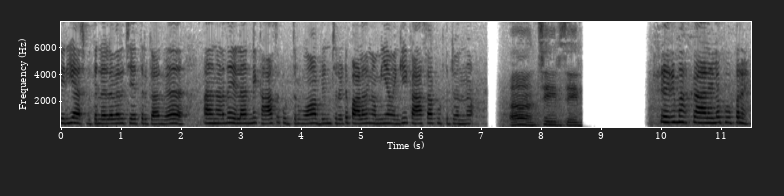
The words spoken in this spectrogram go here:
பெரிய ஆஸ்பத்திரியில் வேற சேர்த்துருக்காங்க. அதனால தான் எல்லாருமே காசு கொடுத்துருவோம் அப்படின்னு சொல்லிட்டு பழம் கம்மியாக வாங்கி காசாக கொடுத்துட்டு வந்தோம். ஆ சரி சரி. சரிம்மா காலையில் கூப்பிட்றேன்.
